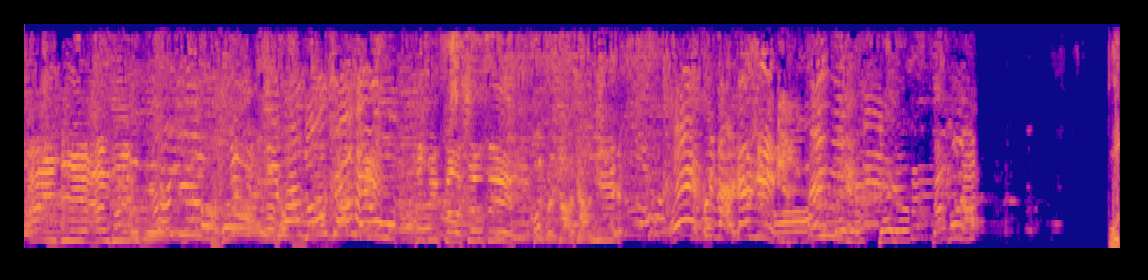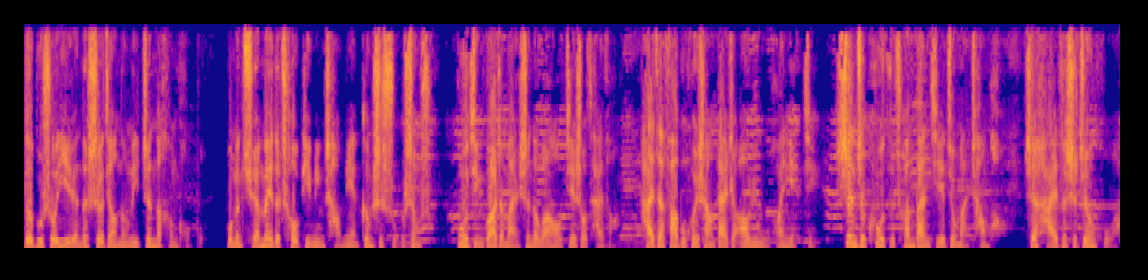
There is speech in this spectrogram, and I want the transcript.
爱你，爱你，爱你。东强还有我。他会搞笑的，他会搞笑你。不得不说，艺人的社交能力真的很恐怖。我们全妹的臭屁名场面更是数不胜数，不仅挂着满身的玩偶接受采访，还在发布会上戴着奥运五环眼镜，甚至裤子穿半截就满场跑。这孩子是真虎啊！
